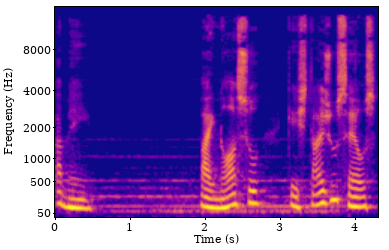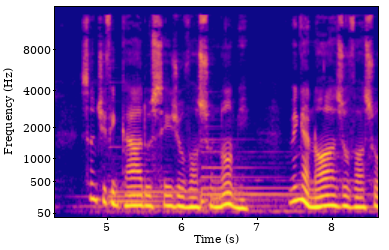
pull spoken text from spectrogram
Amém. Pai nosso, que estais nos céus, santificado seja o vosso nome. Venha a nós o vosso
